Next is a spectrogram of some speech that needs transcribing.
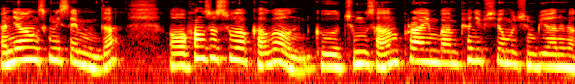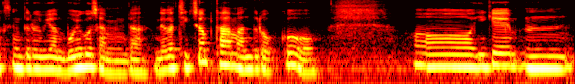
안녕 승리쌤입니다. 어, 황소수학학원 그 중3 프라임반 편입시험을 준비하는 학생들을 위한 모의고사입니다. 내가 직접 다 만들었고 어, 이게 음,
